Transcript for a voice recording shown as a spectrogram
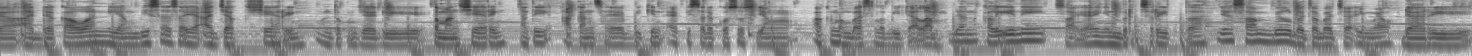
ada kawan yang bisa saya ajak sharing untuk menjadi teman sharing, nanti akan saya bikin episode khusus yang akan membahas lebih dalam. Dan kali ini saya ingin bercerita ya sambil baca-baca email dari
